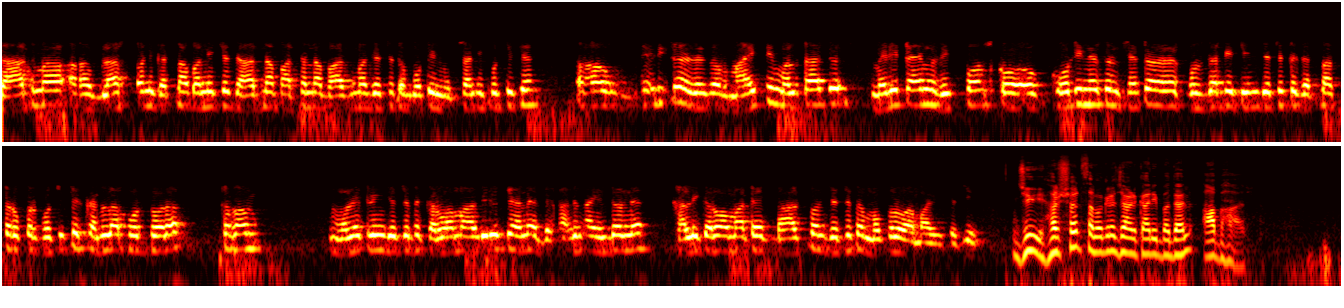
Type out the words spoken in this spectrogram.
જહાજમાં બ્લાસ્ટ થવાની ઘટના બની છે. જહાજના પાછળના ભાગમાં જે છે તે મોટી નુકસાની પૂરતી છે. જે રીતે માહિતી મળતા જ મેરીટાઈમ રિસ્પોન્સ કોઓર્ડિનેશન સેન્ટર કોસ્ટગાર્ડની ટીમ જે છે તે ઘટના સ્થળ ઉપર પહોંચી છે. કંડલા પોર્ટ દ્વારા તમામ મોનિટરિંગ જે છે તે કરવામાં આવી રહ્યું છે અને જહાજના ઇંધણને ખાલી કરવા માટે બહાર પણ જે છે તે મોકલવામાં આવ્યું છે. જી. જી, હર્ષદ, સમગ્ર જાણકારી બદલ આભાર.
